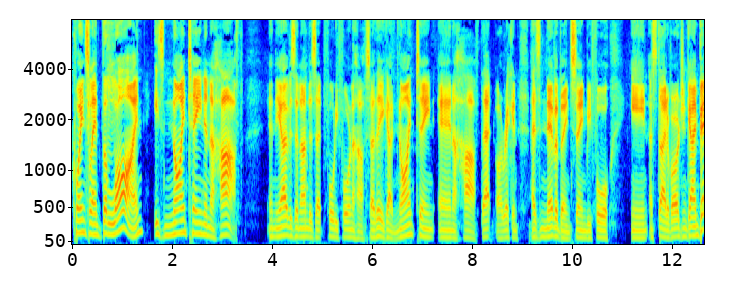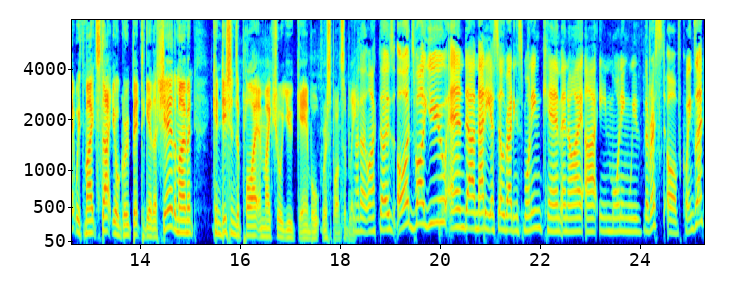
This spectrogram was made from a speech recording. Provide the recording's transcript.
Queensland. The line is 19 and a half and the overs and unders at 44 and a half. So there you go, 19 and a half. That, I reckon, has never been seen before in a State of Origin game. Bet with mates, start your group, bet together, share the moment, conditions apply, and make sure you gamble responsibly. I don't like those odds. While you and uh, Matty are celebrating this morning, Cam and I are in mourning with the rest of Queensland.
